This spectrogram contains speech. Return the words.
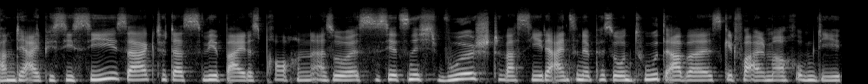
Ähm, der IPCC sagt, dass wir beides brauchen. Also es ist jetzt nicht wurscht, was jede einzelne Person tut, aber es geht vor allem auch um die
